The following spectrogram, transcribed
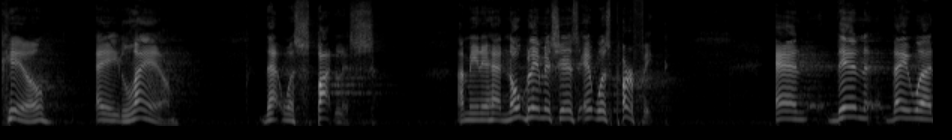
kill a lamb that was spotless. I mean, it had no blemishes, it was perfect. And then they would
